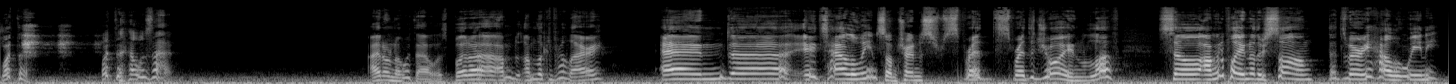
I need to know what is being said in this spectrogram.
What the? What the hell was that? I don't know what that was, but uh, I'm I'm looking for Larry, and uh, it's Halloween, so I'm trying to spread spread the joy and love. So I'm gonna play another song that's very Halloweeny.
